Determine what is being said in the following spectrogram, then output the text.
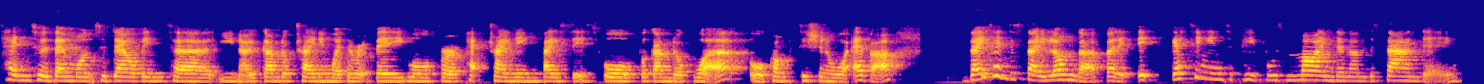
tend to then want to delve into, you know, gun dog training, whether it be more for a pet training basis or for gun dog work or competition or whatever. They tend to stay longer, but it, it's getting into people's mind and understanding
